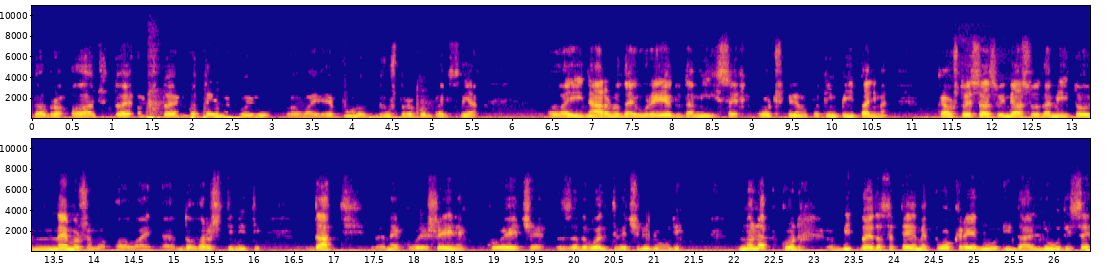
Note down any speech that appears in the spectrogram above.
dobro, očito je, očito je tema koju ovaj, je puno društveno kompleksnija. Ovaj, I naravno da je u redu da mi se očitujemo po tim pitanjima kao što je sasvim jasno da mi to ne možemo ovaj dovršiti niti dati neko rješenje koje će zadovoljiti većinu ljudi. No napokon bitno je da se teme pokrenu i da ljudi se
